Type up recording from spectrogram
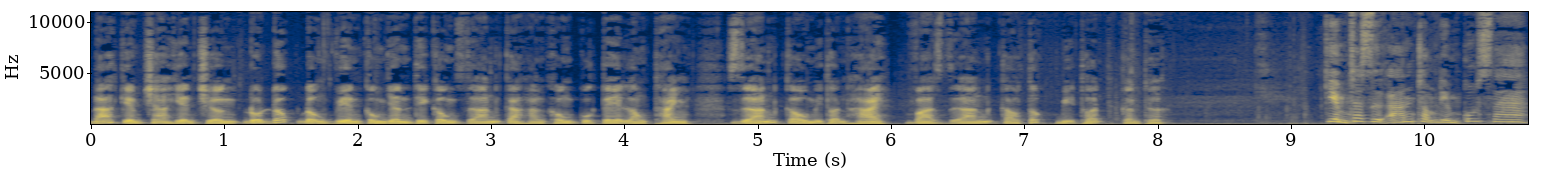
đã kiểm tra hiện trường đôn đốc động viên công nhân thi công dự án cảng hàng không quốc tế Long Thành, dự án cầu Mỹ Thuận 2 và dự án cao tốc Mỹ Thuận Cần Thơ. Kiểm tra dự án trọng điểm quốc gia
